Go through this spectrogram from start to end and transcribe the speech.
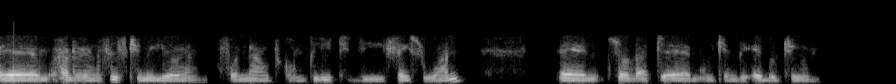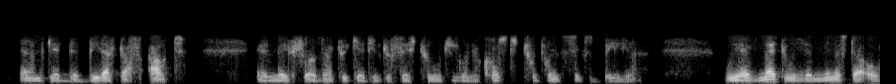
Um, 150 million for now to complete the phase one, and so that um, we can be able to um, get the bigger stuff out and make sure that we get into phase two, which is going to cost 2.6 billion. We have met with the Minister of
